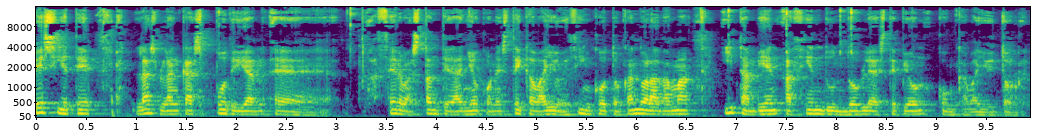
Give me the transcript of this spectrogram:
G7, las blancas podrían eh, hacer bastante daño con este caballo de 5 tocando a la dama y también haciendo un doble a este peón con caballo y torre.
